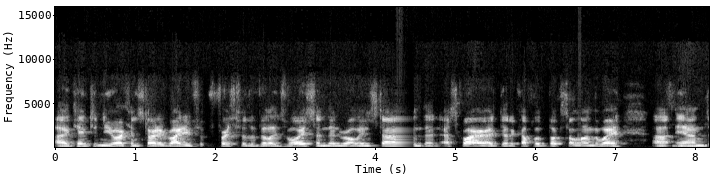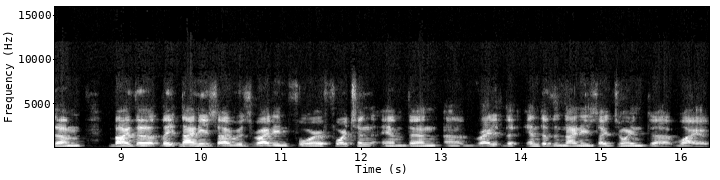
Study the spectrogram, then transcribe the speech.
I came to New York and started writing for, first for the Village Voice and then Rolling Stone and then Esquire. I did a couple of books along the way, uh, and um, by the late 90s, I was writing for Fortune, and then uh, right at the end of the 90s, I joined uh, Wired,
